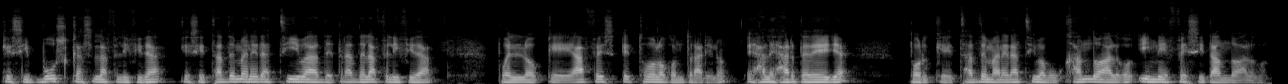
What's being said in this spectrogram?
que si buscas la felicidad, que si estás de manera activa detrás de la felicidad, pues lo que haces es todo lo contrario, ¿no? Es alejarte de ella porque estás de manera activa buscando algo y necesitando algo.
